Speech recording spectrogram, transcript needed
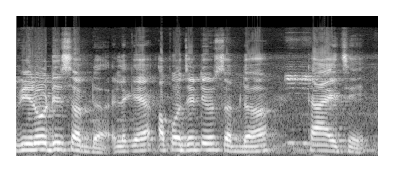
વિરોધી શબ્દ એટલે કે અપોઝિટિવ શબ્દ થાય છે.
